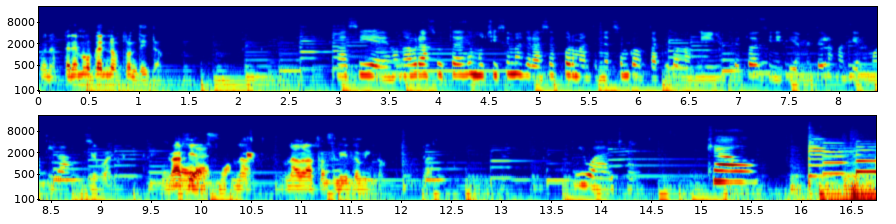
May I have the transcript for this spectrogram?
bueno, esperemos vernos prontito. Así es, un abrazo a ustedes y muchísimas gracias por mantenerse en contacto con los niños, que esto definitivamente los mantiene motivados. Sí, bueno. Gracias. un abrazo, feliz domingo. Igual, chao. Chao.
